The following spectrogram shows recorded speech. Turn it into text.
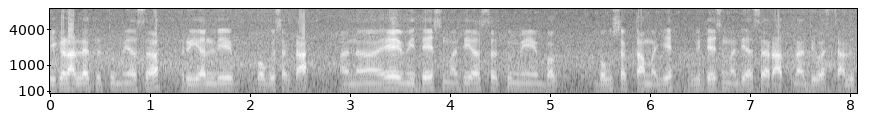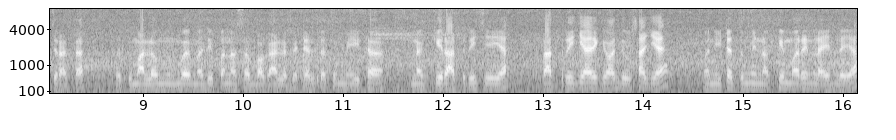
इकडं आलं तर तुम्ही असं रिअल्ली बघू शकता. आणि हे विदेशमध्ये असं तुम्ही बघ बघू शकता. म्हणजे विदेशमध्ये असं रात्र दिवस चालूच राहतं. तर तुम्हाला मुंबईमध्ये पण असं बघायला भेटेल. तर तुम्ही इथं नक्की रात्रीचे या. रात्रीचे या किंवा दिवसाचे या. पण इथं तुम्ही नक्की मरीन लाईनला या.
